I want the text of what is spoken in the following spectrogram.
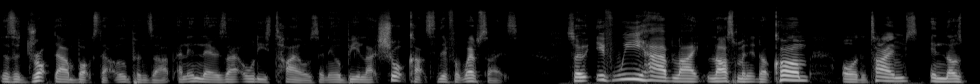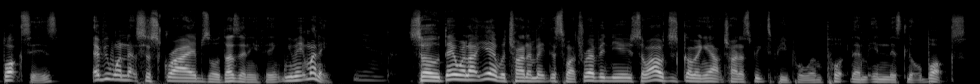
there's a drop down box that opens up, and in there is like all these tiles, and it'll be like shortcuts to different websites. So if we have like lastminute.com or the Times in those boxes, everyone that subscribes or does anything, we make money. Yeah. So they were like, yeah, we're trying to make this much revenue. So I was just going out trying to speak to people and put them in this little box.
